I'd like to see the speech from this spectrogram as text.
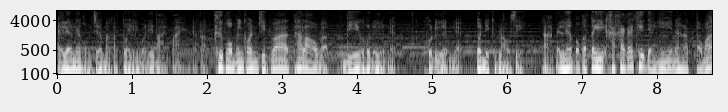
ไอ้เรื่องนี้ผมเจอมากับตัวอย่างที่ผมอธิบายไปนะครับคือผมเป็นคนคิดว่าถ้าเราแบบดีกับคนอื่นเนี่ยคนอื่นเนี่ยต้องดีกับเราสิอะเป็นเรื่องปกติใครๆก็คิดอย่างนี้นะครับ แต่ว่า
